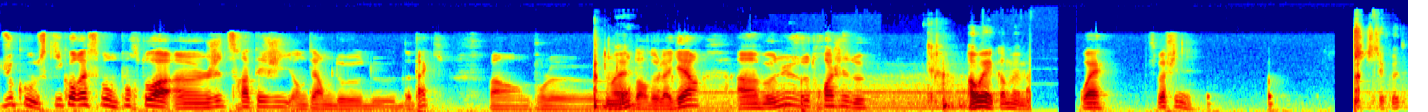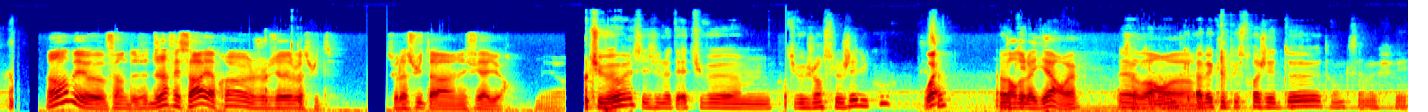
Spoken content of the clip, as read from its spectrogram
Du coup, ce qui correspond pour toi à un jet de stratégie en termes de, de- d'attaque, enfin pour le Ouais. de la guerre, a un bonus de 3 G2. Ah ouais, quand même. Ouais, c'est pas fini. Je t'écoute. Non, mais euh, enfin, j'ai déjà fait ça et après euh, je dirai la suite. Parce que la suite a un effet ailleurs. Mais, euh, Tu veux, ouais, j'ai noté. Tu veux, tu veux que je lance le jet du coup? Ouais. Ok. de la guerre, ouais. Ah, donc, Avec le plus 3 G2, donc ça me fait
